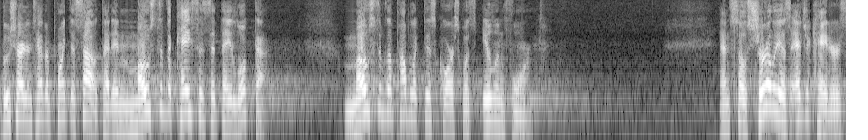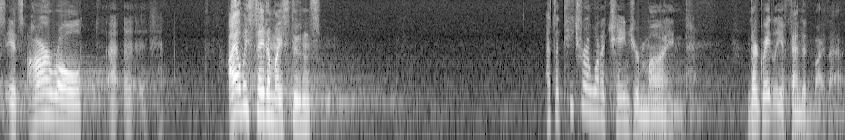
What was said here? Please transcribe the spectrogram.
Bouchard and Taylor point this out that in most of the cases that they looked at, most of the public discourse was ill informed. And so, surely, as educators, it's our role. Uh, uh, I always say to my students, as a teacher, I want to change your mind. They're greatly offended by that.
